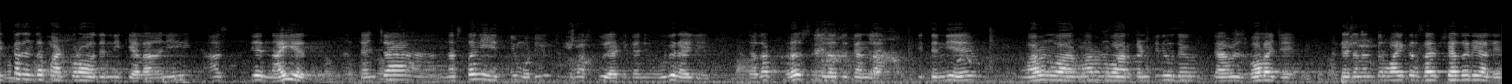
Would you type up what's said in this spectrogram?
इतका त्यांचा पाठपुरावा त्यांनी केला आणि आज ते नाही आहेत. त्यांच्या नसताना इतकी मोठी वास्तू या ठिकाणी उभी राहिली. त्याचा खरंच नाही जातं त्यांना की त्यांनी हे वारंवार वारंवार कंटिन्यू ते त्यावेळेस बोलायचे. आणि त्याच्यानंतर वायकर साहेब शेजारी आले.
